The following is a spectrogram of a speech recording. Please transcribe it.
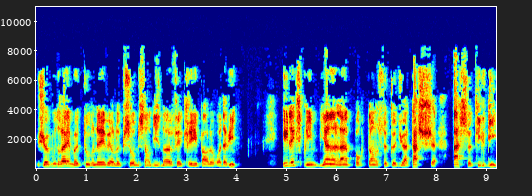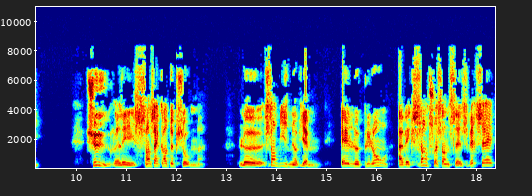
je voudrais me tourner vers le psaume 119 écrit par le roi David. Il exprime bien l'importance que Dieu attache à ce qu'il dit. Sur les 150 psaumes, le 119e est le plus long avec 176 versets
